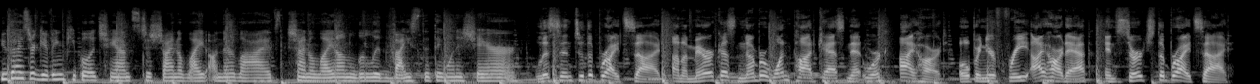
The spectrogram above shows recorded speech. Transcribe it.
You guys are giving people a chance to shine a light on their lives, shine a light on a little advice that they want to share. Listen to The Bright Side on America's number one podcast network, iHeart. Open your free iHeart app and search The Bright Side.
